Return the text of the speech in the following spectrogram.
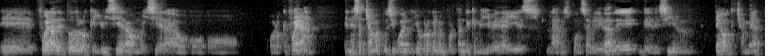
eh, fuera de todo lo que yo hiciera o no hiciera o, o- o- o lo que fuera, en esa chamba pues igual, yo creo que lo importante que me llevé de ahí es la responsabilidad de, de decir, tengo que chambear,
